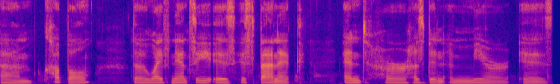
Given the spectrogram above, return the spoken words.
um, couple. The wife, Nancy, is Hispanic, and her husband, Amir, is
